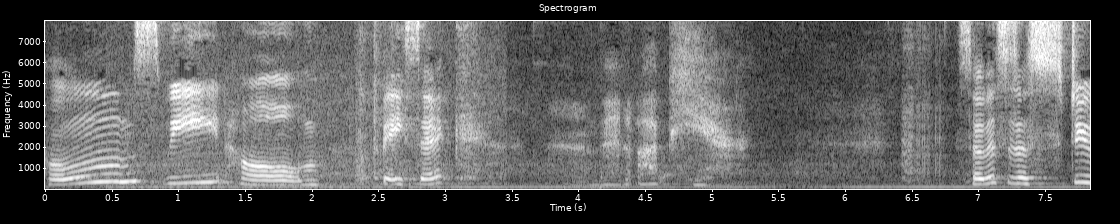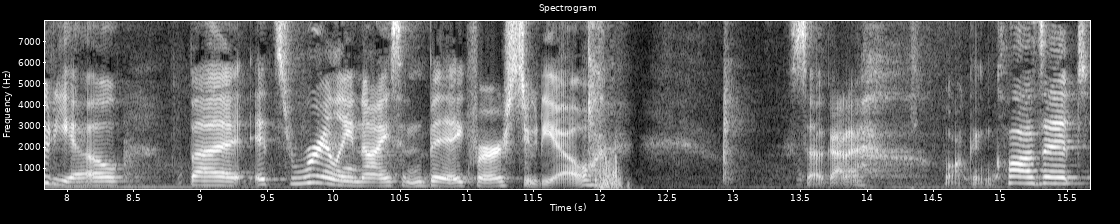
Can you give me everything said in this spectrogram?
Home sweet home. Basic. And then up here. So this is a studio, but it's really nice and big for a studio. So got a walk-in closet,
